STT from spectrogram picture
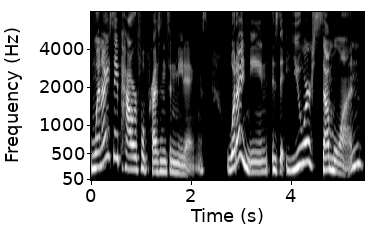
when I say powerful presence in meetings, what I mean is that you are someone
